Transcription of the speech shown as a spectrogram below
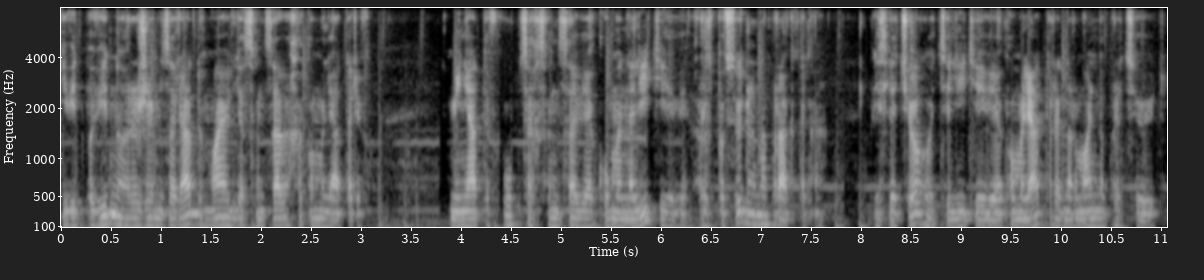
І відповідно режим заряду мають для свинцевих акумуляторів. Міняти в УПСах свинцеві акуми на літієві розповсюджена практика після чого ці літієві акумулятори нормально працюють.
